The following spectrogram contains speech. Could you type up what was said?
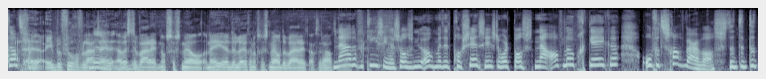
dat... Eh, ik bedoel, vroeg of laat, Nee, hè, al is de waarheid nog zo snel. Nee, de leugen nog zo snel, de waarheid achterhaald. Na de verkiezingen, zoals het nu ook met dit proces is, er wordt pas na afloop gekeken of het strafbaar was. Dat, dat, dat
